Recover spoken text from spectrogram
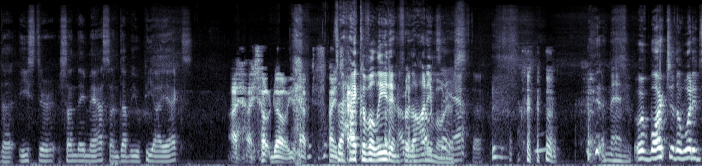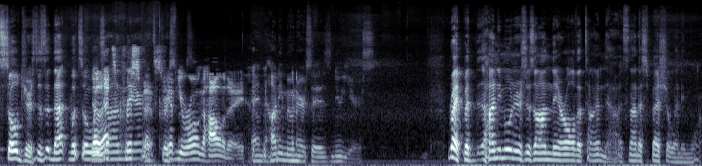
the Easter Sunday Mass on WPIX? I, I don't know. You have to find It's a out. heck of a lead-in for would- the I say honeymooners. after. and then Or March of the Wooden Soldiers? Isn't that what's always No, that's on there? Christmas. That's You have your wrong holiday. and honeymooners is New Year's. Right, but the honeymooners is on there all the time now. It's not a special anymore.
